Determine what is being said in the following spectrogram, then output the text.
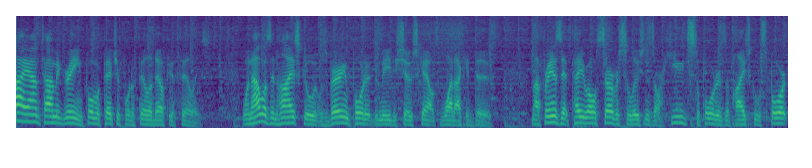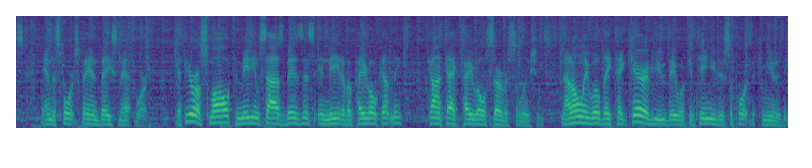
Hi, I'm Tommy Greene, former pitcher for the Philadelphia Phillies. When I was in high school, it was very important to me to show scouts what I could do. My friends at Payroll Service Solutions are huge supporters of high school sports and the Sports Fan Base Network. If you're a small to medium-sized business in need of a payroll company, contact Payroll Service Solutions. Not only will they take care of you, they will continue to support the community.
